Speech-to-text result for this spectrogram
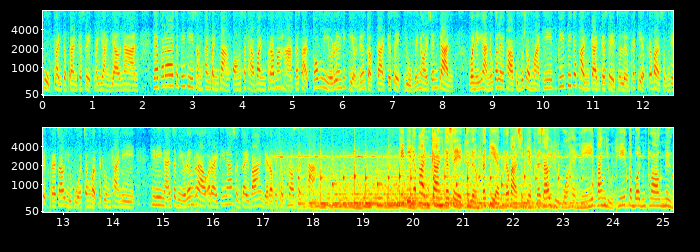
ผูกพันกับการเกษตรมาอย่างยาวนาน ในพระราชพิธีสำคัญต่างๆ ของสถาบันพระมหากษัตริย์ ก็มีเรื่องที่เกี่ยวเนื่องกับการเกษตรอยู่ไม่น้อยเช่นกัน วันนี้ค่ะนุกก็เลยพาคุณผู้ชมมาที่พิพิธภัณฑ์การเกษตรเฉลิมพระเกียรติพระบาทสมเด็จพระเจ้าอยู่หัวจังหวัดปทุมธานี ที่นี่นั้นจะมีเรื่องราวอะไรที่น่าสนใจบ้างเดี๋ยวเราไปชมพร้อมกันค่ะ พิพิธภัณฑ์การเกษตรเฉลิมพระเกียรติพระบาทสมเด็จพระเจ้าอยู่หัวแห่งนี้ตั้งอยู่ที่ตำบลคลองหนึ่ง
